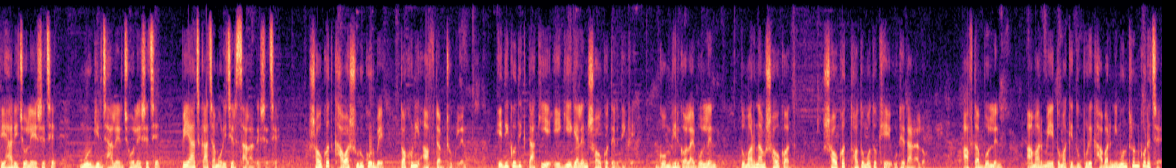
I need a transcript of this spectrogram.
তেহারি চলে এসেছে। মুরগির ঝালের ঝোল এসেছে। পেঁয়াজ, কাঁচামরিচের সালাদ এসেছে। শওকত খাওয়া শুরু করবে, তখনই আফতাব ঢুকলেন। এদিক ওদিক তাকিয়ে এগিয়ে গেলেন শওকতের দিকে। গম্ভীর গলায় বললেন, তোমার নাম শওকত? শওকত থতমতো খেয়ে উঠে দাঁড়াল। আফতাব বললেন, আমার মেয়ে তোমাকে দুপুরে খাবার নিমন্ত্রণ করেছে?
